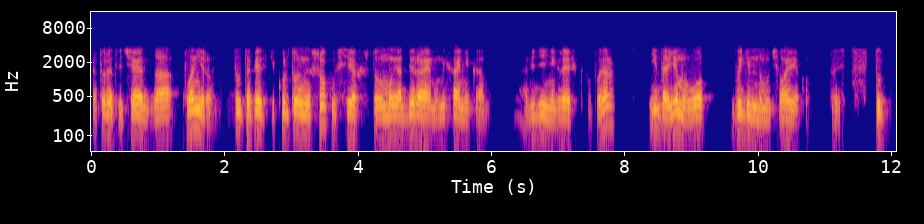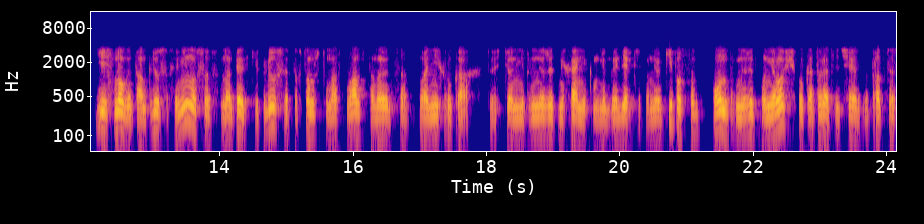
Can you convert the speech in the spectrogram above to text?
которая отвечает за планирование. Тут опять-таки культурный шок у всех, что мы отбираем у механика ведение графика ППР и даем его выделенному человеку. Есть много там плюсов и минусов, но опять-таки плюс это в том, что у нас план становится в одних руках. То есть он не принадлежит механикам, либо электрикам, либо киповцам, он принадлежит планировщику, который отвечает за процесс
